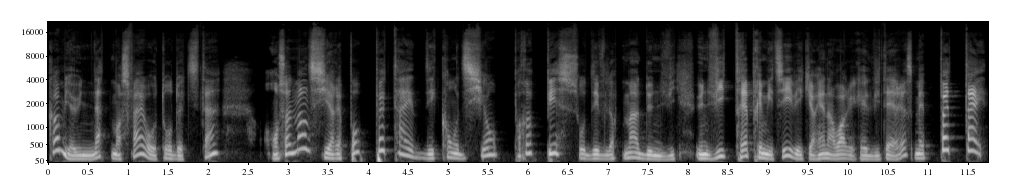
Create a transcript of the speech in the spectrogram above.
comme il y a une atmosphère autour de Titan, on se demande s'il n'y aurait pas peut-être des conditions propices au développement d'une vie. Une vie très primitive et qui n'a rien à voir avec la vie terrestre, mais peut-être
